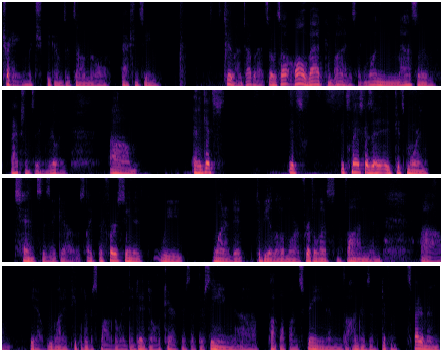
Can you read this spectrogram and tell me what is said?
train, which becomes its own little action scene too. On top of that, so it's all, all that combined. It's like one massive action scene, really, um, and it gets it's it's nice because it, it gets more in, tense as it goes. Like the first scene, it, we wanted it to be a little more frivolous and fun, and um, you know, we wanted people to respond the way they did to all the characters that they're seeing uh, pop up on screen and the hundreds of different Spider-Men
